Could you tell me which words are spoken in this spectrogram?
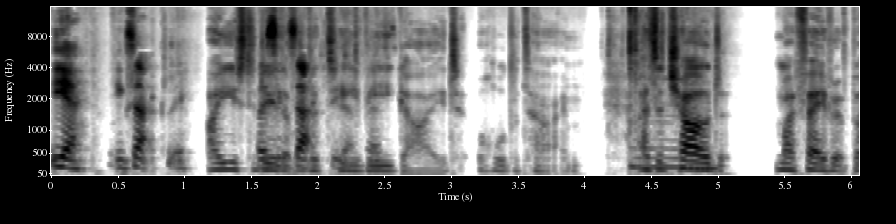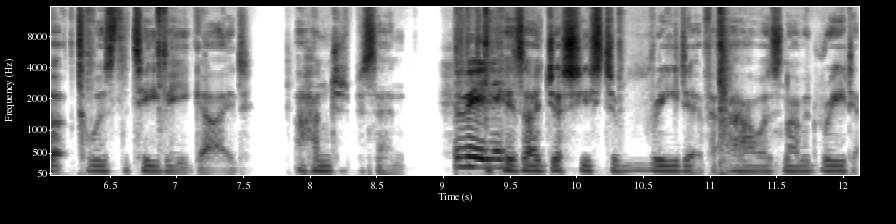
Yeah, exactly. I used to That's do that exactly with the TV guide all the time. As a Mm. child, my favourite book was the TV guide, hundred percent. Really. because I just used to read it for hours and I would read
